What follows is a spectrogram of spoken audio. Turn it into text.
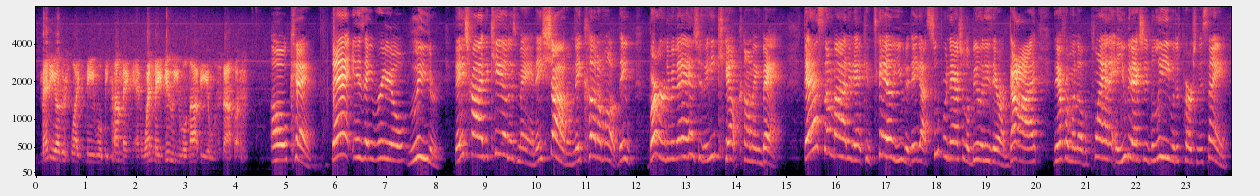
many others like me will be coming, and when they do, you will not be able to stop us. Okay, that is a real leader. They tried to kill this man. They shot him. They cut him up. They burned him in the ashes, and he kept coming back. That's somebody that can tell you that they got supernatural abilities. They're a god. They're from another planet, and you can actually believe what this person is saying.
